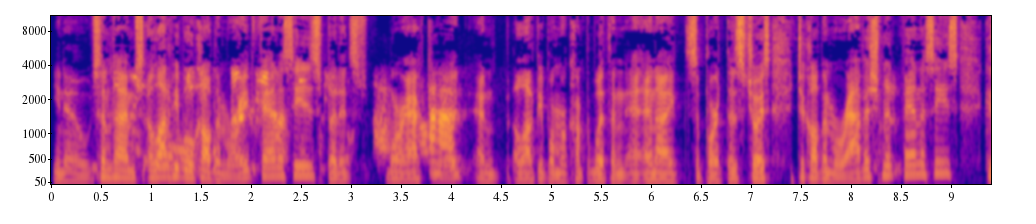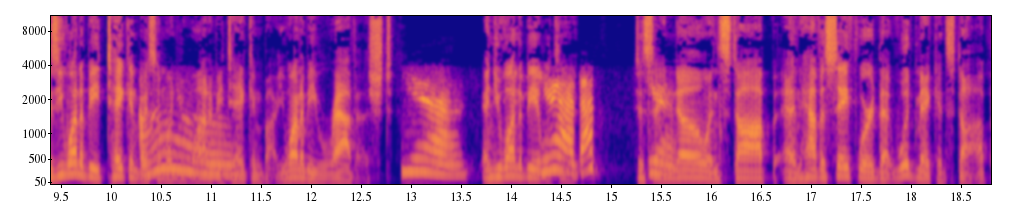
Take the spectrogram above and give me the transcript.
you know, sometimes a lot of people will call them rape fantasies, but it's more accurate, Uh-huh. and a lot of people are more comfortable with, and and I support this choice to call them ravishment fantasies because you want to be taken by someone you want to be Oh. taken by. You want to be ravished, Yeah. and you want to be able Yeah, to that to say yeah. no and stop and have a safe word that would make it stop.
